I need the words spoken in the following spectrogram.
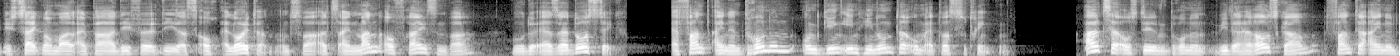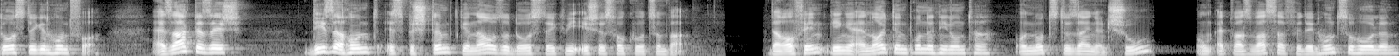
Ich zeige nochmal ein paar Hadithe, die das auch erläutern. Und zwar, als ein Mann auf Reisen war, wurde er sehr durstig. Er fand einen Brunnen und ging ihn hinunter, um etwas zu trinken. Als er aus dem Brunnen wieder herauskam, fand er einen durstigen Hund vor. Er sagte sich, dieser Hund ist bestimmt genauso durstig, wie ich es vor kurzem war. Daraufhin ging er erneut den Brunnen hinunter und nutzte seinen Schuh, um etwas Wasser für den Hund zu holen,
